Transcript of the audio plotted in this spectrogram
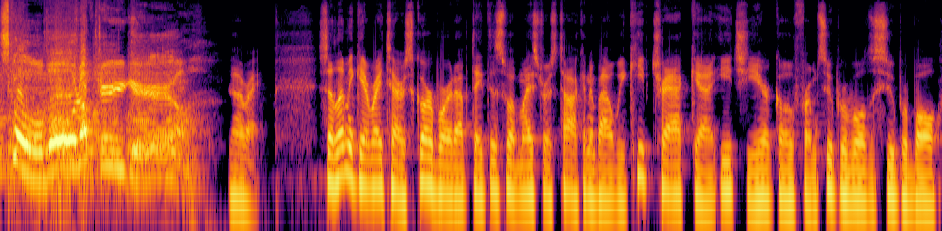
Scoreboard up to you. All right. So let me get right to our scoreboard update. This is what Maestro's talking about. We keep track uh, each year, go from Super Bowl to Super Bowl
